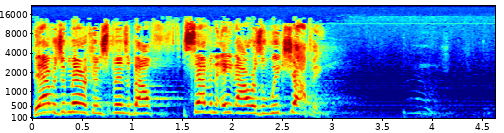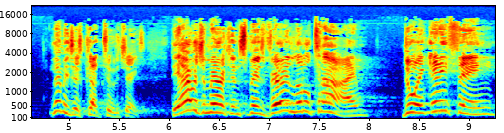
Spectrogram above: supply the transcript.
The average American spends about seven, eight hours a week shopping. Let me just cut to the chase. The average American spends very little time doing anything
